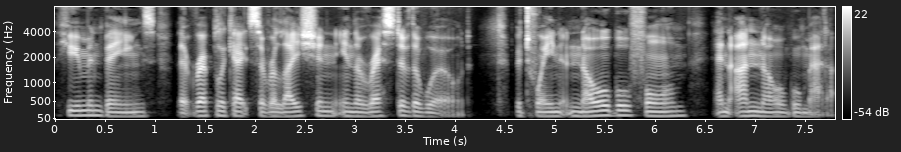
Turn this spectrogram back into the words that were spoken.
human beings that replicates a relation in the rest of the world, between knowable form and unknowable matter.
